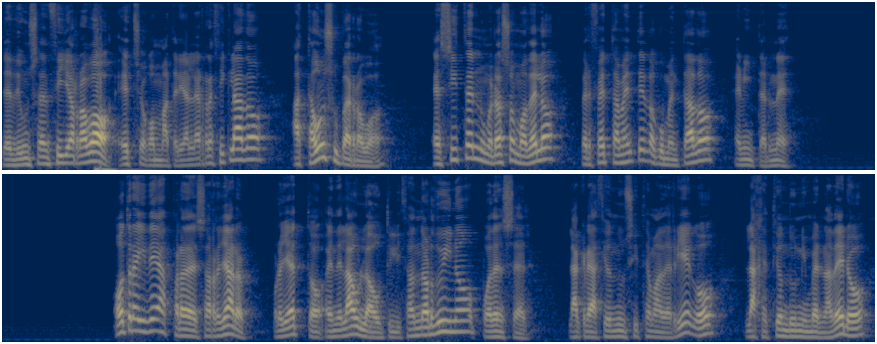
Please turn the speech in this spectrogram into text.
desde un sencillo robot hecho con materiales reciclados hasta un superrobot. Existen numerosos modelos perfectamente documentados en Internet. Otras ideas para desarrollar proyectos en el aula utilizando Arduino pueden ser la creación de un sistema de riego, la gestión de un invernadero,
